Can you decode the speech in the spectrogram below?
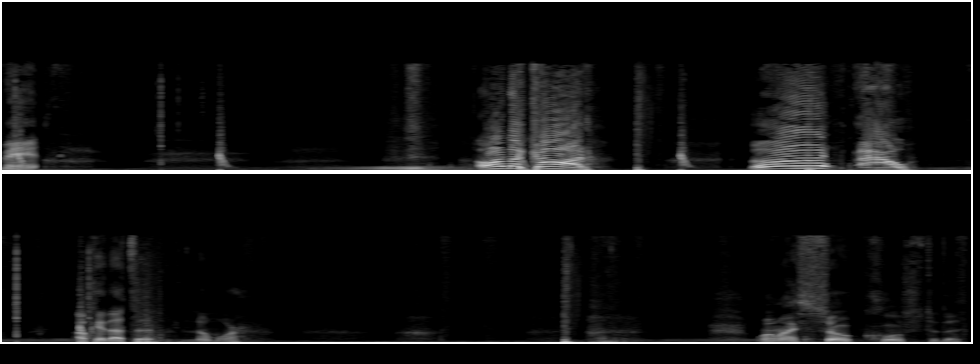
Man. Oh my god! Oh! Ow! Okay, that's it. No more. Why am I so close to this?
